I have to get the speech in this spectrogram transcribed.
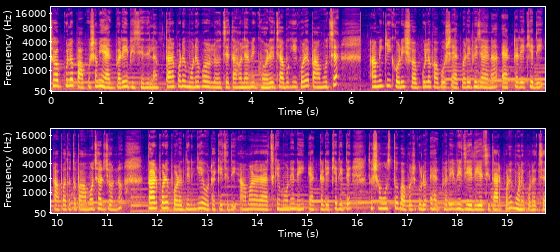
সবগুলো পাপোশ আমি একবারেই ভিজিয়ে দিলাম। তারপরে মনে পড়ল যে তাহলে আমি ঘরে যাব কি করে পা মুছে? আমি কি করি? সবগুলো পাপোশ একবারে ভিজাই না, একটা রেখে দিই আপাতত পা মোছার জন্য। তারপরে পরের দিন গিয়ে ওটা কেচে দিই। আমার আর আজকে মনে নেই একটা রেখে দিতে। তো সমস্ত পাপোশগুলো একবারেই ভিজিয়ে দিয়েছি, তারপরে মনে পড়েছে।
